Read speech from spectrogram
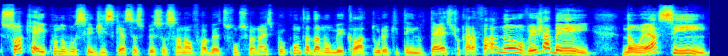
Só que aí, quando você diz que essas pessoas são analfabetos funcionais, por conta da nomenclatura que tem no teste, o cara fala: ah, não, veja bem, não é assim.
